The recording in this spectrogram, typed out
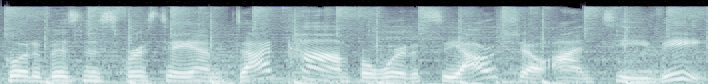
go to businessfirstam.com for where to see our show on TV.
